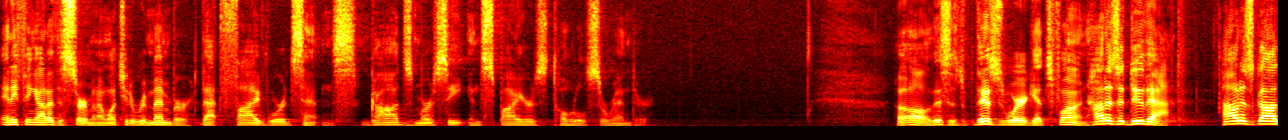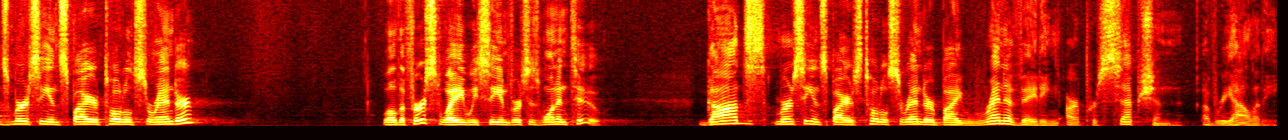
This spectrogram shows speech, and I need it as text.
anything out of this sermon, I want you to remember that five word sentence God's mercy inspires total surrender. Oh, this is, this is where it gets fun. How does it do that? How does God's mercy inspire total surrender? Well, the first way we see in verses 1 and 2. God's mercy inspires total surrender by renovating our perception of reality.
